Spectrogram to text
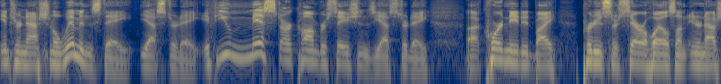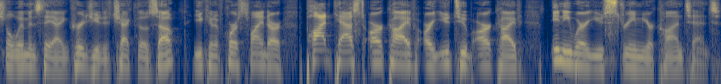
International Women's Day yesterday. If you missed our conversations yesterday, uh, coordinated by producer Sarah Hoyles on International Women's Day, I encourage you to check those out. You can, of course, find our podcast archive, our YouTube archive, anywhere you stream your content.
